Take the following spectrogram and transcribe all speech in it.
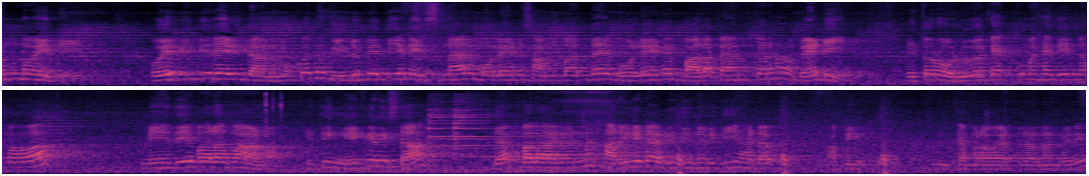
ඔන්න ඔය දේ. ඔය විදිහට ඇවිදන්න. මොකද විලුඹේ තියෙන ස්නායු මොළයට සම්බන්ධයි මොළයට බලපෑම් කරන වැඩි. ඒතර ඔළුව කැක්කුම හැදෙන්න පවා මේ දේ බලපානවා. ඉතින් ඒක නිසා දැන් බලාගන්න හරියට ඇවිදින විදිහ හඩ අපි කැමරාව ඇටට අරන් වැඩි.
